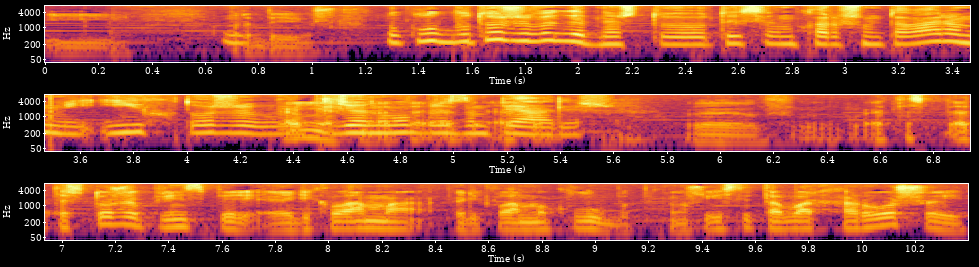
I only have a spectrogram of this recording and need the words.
и продаешь. Ну, клубу тоже выгодно, что ты своим хорошим товаром их тоже конечно, определенным это, образом это, пиаришь. Это, это, это, это же тоже, в принципе, реклама, реклама клуба, потому что если товар хороший,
